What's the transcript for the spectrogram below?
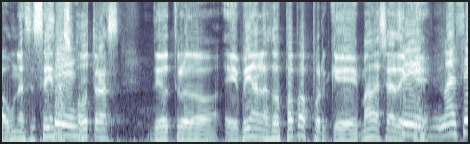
a unas escenas, Sí. otras de otro. eh, vean las dos papas porque más allá de Sí, que más sí,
